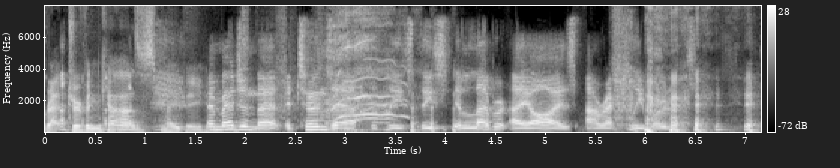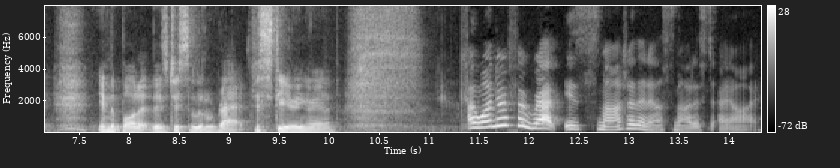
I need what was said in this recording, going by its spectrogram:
rat-driven cars, maybe. Who Imagine that. It turns out that these, these elaborate AIs are actually rodents. In the bonnet, there's just a little rat just steering around. I wonder if a rat is smarter than our smartest AI.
